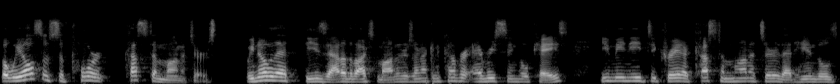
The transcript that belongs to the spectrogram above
but we also support custom monitors. We know that these out of the box monitors are not going to cover every single case. You may need to create a custom monitor that handles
